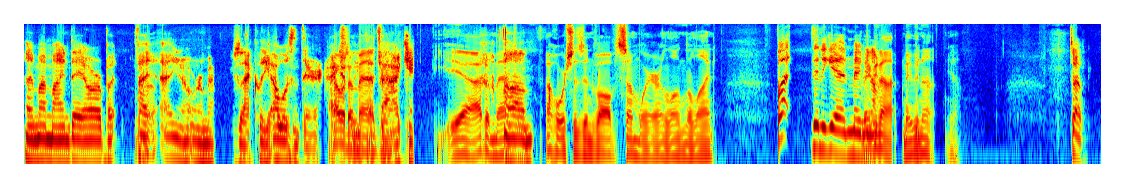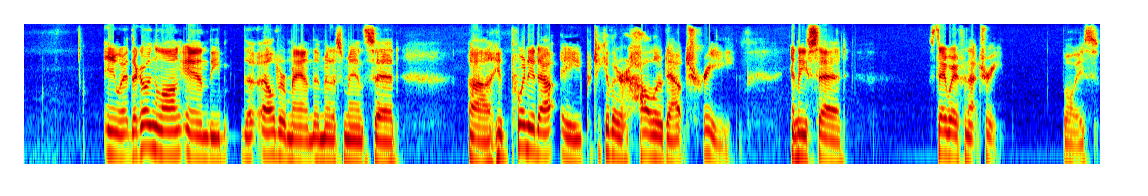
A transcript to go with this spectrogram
In my mind, they are, but I, I don't remember exactly. I wasn't there. Actually, Uh-huh. I would imagine. I can't. Yeah, I'd imagine Um, a horse is involved somewhere along the line. But then again, maybe, Maybe not. not. Maybe not. Yeah. So anyway, they're going along, and the the elder man, the medicine man, said uh, he pointed out a particular hollowed out tree, and he said, "Stay away from that tree, boys.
